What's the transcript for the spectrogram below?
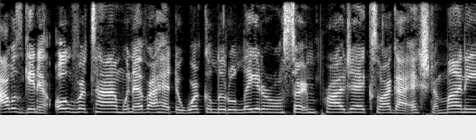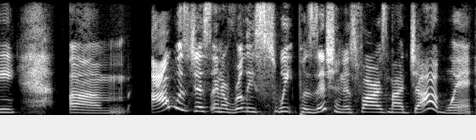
I was getting overtime whenever I had to work a little later on certain projects, so I got extra money. Um, I was just in a really sweet position as far as my job went.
